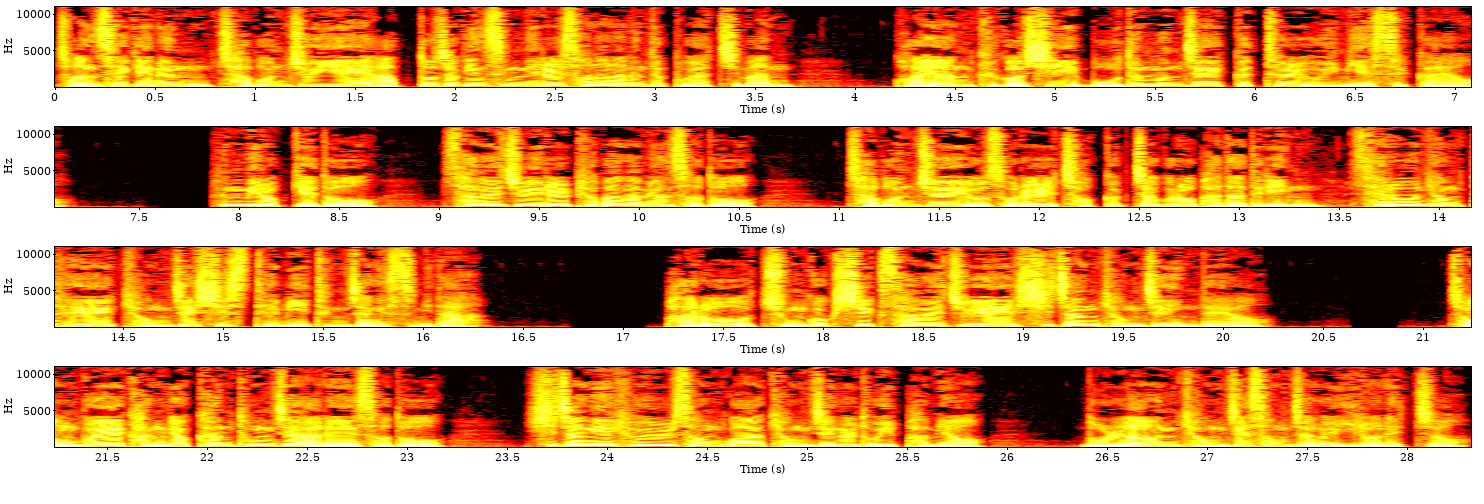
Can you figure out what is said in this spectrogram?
전 세계는 자본주의의 압도적인 승리를 선언하는 듯 보였지만 과연 그것이 모든 문제의 끝을 의미했을까요? 흥미롭게도 사회주의를 표방하면서도 자본주의 요소를 적극적으로 받아들인 새로운 형태의 경제 시스템이 등장했습니다. 바로 중국식 사회주의 시장 경제인데요. 정부의 강력한 통제 아래에서도 시장의 효율성과 경쟁을 도입하며 놀라운 경제 성장을 이뤄냈죠.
